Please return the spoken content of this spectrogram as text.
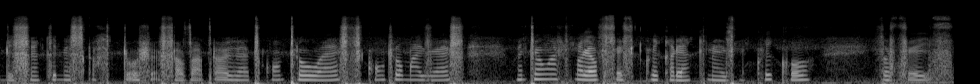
bichinho aqui nesse cartucho, salvar projeto, Ctrl S, Ctrl mais S, então acho melhor vocês clicarem aqui mesmo, clicou, vocês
